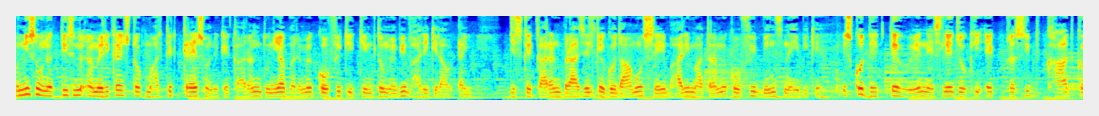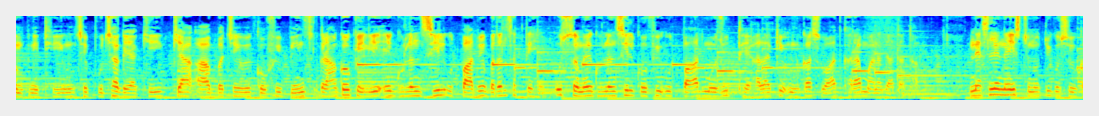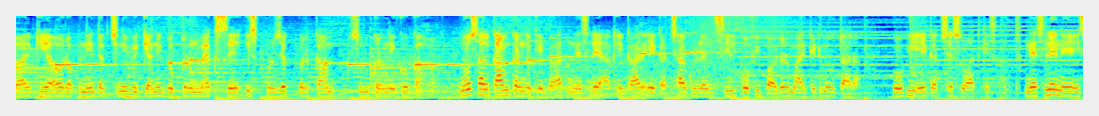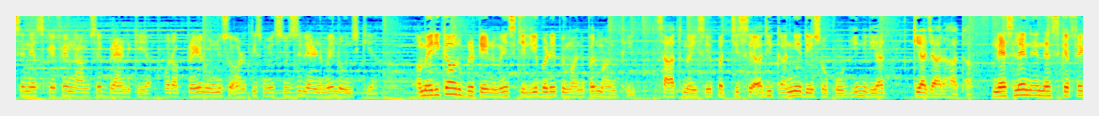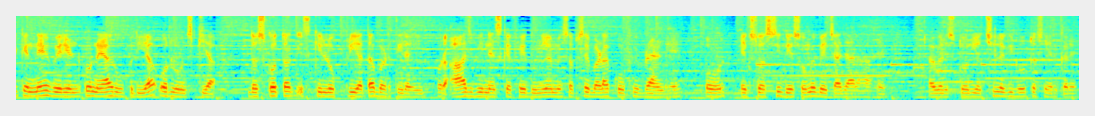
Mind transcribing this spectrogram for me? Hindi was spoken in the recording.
उन्नीस सौ उनतीस में अमेरिका स्टॉक मार्केट क्रैश होने के कारण दुनिया भर में कॉफ़ी की कीमतों में भी भारी गिरावट आई, जिसके कारण ब्राज़ील के गोदामों से भारी मात्रा में कॉफ़ी बीन्स नहीं बिके। इसको देखते हुए नेस्ले, जो कि एक प्रसिद्ध खाद कंपनी थी, उनसे पूछा गया कि क्या आप बचे हुए कॉफ़ी बीन्स ग्राहकों के लिए एक घुलनशील उत्पाद में बदल सकते हैं? उस समय घुलनशील कॉफ़ी उत्पाद मौजूद थे, हालाँकि उनका स्वाद खराब माना जाता था। नेस्ले ने इस चुनौती को स्वीकार किया और अपने दक्षिणी वैज्ञानिक डॉक्टर मैक्स से इस प्रोजेक्ट पर काम शुरू करने को कहा। नौ साल काम करने के बाद नेस्ले आखिरकार एक अच्छा घुलनशील कॉफ़ी पाउडर मार्केट में उतारा। वो भी एक अच्छे स्वाद के साथ। नेस्ले ने इसे नेस्केफे नाम से ब्रांड किया और अप्रैल 1938 में स्विट्जरलैंड में लॉन्च किया। अमेरिका और ब्रिटेन में इसके लिए बड़े पैमाने पर मांग थी। साथ में इसे 25 से अधिक अन्य देशों को भी निर्यात किया जा रहा था। नेस्ले ने नेस्कैफे के नए वेरिएंट को नया रूप दिया और लॉन्च किया। दशकों तक इसकी लोकप्रियता बढ़ती रही और आज भी नेस्कैफे दुनिया में सबसे बड़ा कॉफ़ी ब्रांड है और 180 देशों में बेचा जा रहा है। अगर स्टोरी अच्छी लगी हो तो शेयर करें।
